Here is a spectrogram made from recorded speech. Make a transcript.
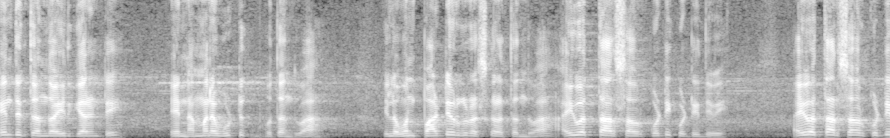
ಏನಕ್ಕೆ ತಂದೋ ಐದು ಗ್ಯಾರಂಟಿ? ಏನು ನಮ್ಮನೆ ಊಟಕ್ಕೆ ತಂದ್ವಾ? ಇಲ್ಲ, ಒಂದು ಪಾರ್ಟಿಯವ್ರಿಗೋಸ್ಕರ ತಂದ್ವಾ? ಐವತ್ತಾರು ಸಾವಿರ ಕೋಟಿ ಕೊಟ್ಟಿದ್ದೀವಿ. ಐವತ್ತಾರು ಸಾವಿರ ಕೋಟಿ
